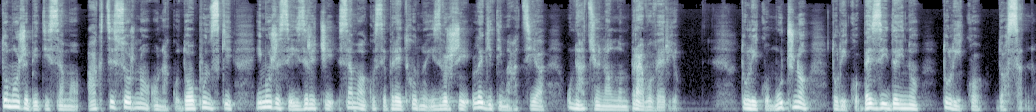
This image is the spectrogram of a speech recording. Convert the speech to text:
to može biti samo akcesorno, onako dopunski i može se izreći samo ako se prethodno izvrši legitimacija u nacionalnom pravoverju. Toliko mučno, toliko bezidejno, toliko dosadno.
